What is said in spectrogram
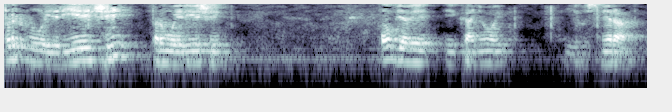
prvoj riječi, prvoj riječi objave i ka njoj i usmjerava.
